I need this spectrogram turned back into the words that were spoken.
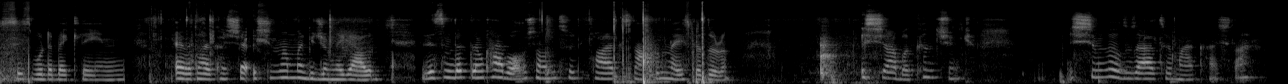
Siz burada bekleyin. Evet arkadaşlar ışınlanma gücümle geldim. Resim defterim kaybolmuş. Onun türlü farkını aldım. Neyse durun. Işığa bakın çünkü. Şimdi düzeltirim arkadaşlar.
